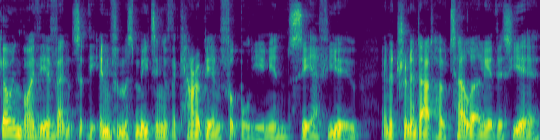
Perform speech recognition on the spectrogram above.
Going by the events at the infamous meeting of the Caribbean Football Union, CFU, in a Trinidad hotel earlier this year,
